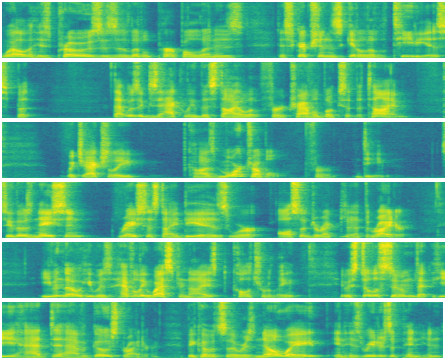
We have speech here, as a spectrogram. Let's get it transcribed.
well, his prose is a little purple and his descriptions get a little tedious, but that was exactly the style for travel books at the time, which actually caused more trouble for Dean. See, those nascent racist ideas were also directed at the writer. Even though he was heavily westernized culturally, it was still assumed that he had to have a ghostwriter, because there was no way, in his reader's opinion,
